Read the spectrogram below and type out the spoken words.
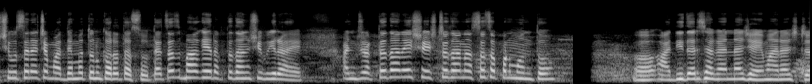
शिवसेनेच्या माध्यमातून करत असतो. त्याचाच भाग हे रक्तदान शिबिर आहे. आणि रक्तदान हे श्रेष्ठदान असंच आपण म्हणतो. आधी तर सगळ्यांना जय महाराष्ट्र.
